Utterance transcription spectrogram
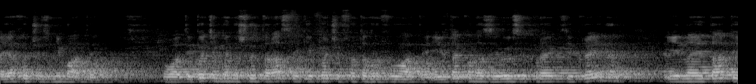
а я хочу знімати. От, і потім ми знайшли Тараса, який хоче фотографувати. І отак у нас з'явився проєкт Ukrainer. І на етапі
